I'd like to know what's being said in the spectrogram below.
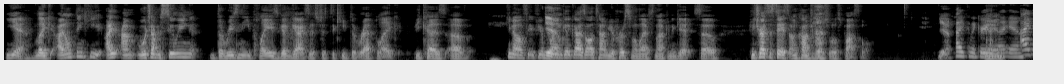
Yeah, like I don't think he. I, I'm, which I'm assuming the reason he plays good guys is just to keep the rep, like because of, you know, if, if you're Yeah. playing good guys all the time, your personal life's not going to get. So he tries to stay as uncontroversial as possible. Yeah. I can agree with that. Yeah. I, ju-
